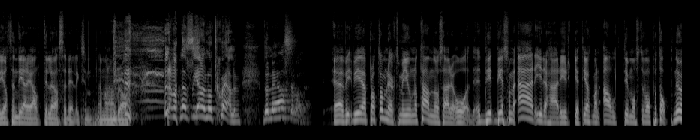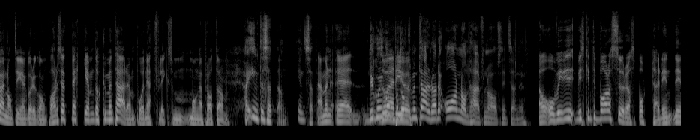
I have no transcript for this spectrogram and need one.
jag tenderar ju alltid lösa det liksom när man har bra när man lanserar något själv, då läser man det. Eh, Vi, vi har pratat om det också med Jonathan och så här, och det, det som är i det här yrket är att man alltid måste vara på topp. Nu är det någonting jag går igång på. Har du sett Beckham-dokumentären på Netflix som många pratar om? Jag har inte sett den. Inte sett den. Ja, men, eh, Du går igång på ju- dokumentärer, du hade Arnold här för några avsnitt sedan nu. Ja, och vi- vi, ska inte bara surra sport här. Det är, det, är,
